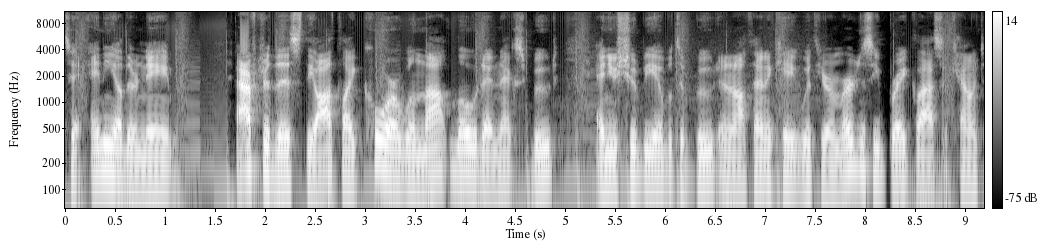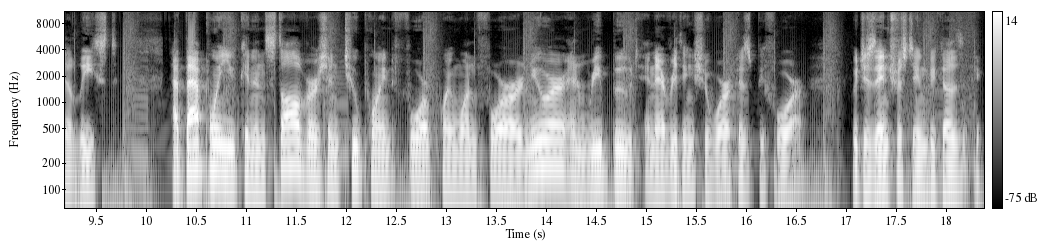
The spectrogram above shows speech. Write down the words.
to any other name. After this, the Auth core will not load at next boot, and you should be able to boot and authenticate with your emergency break glass account at least. At that point, you can install version 2.4.14 or newer and reboot, and everything should work as before, which is interesting because it,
